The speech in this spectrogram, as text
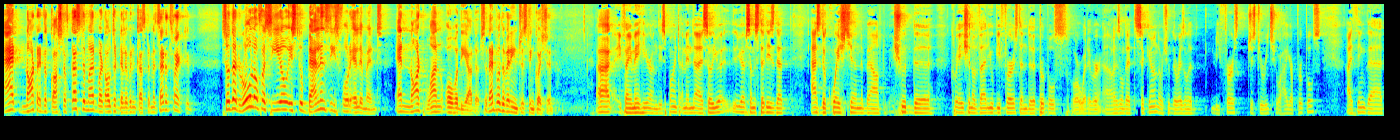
at not at the cost of customer, but also delivering customer satisfaction. So the role of a CEO is to balance these four elements and not one over the other. So that was a very interesting question. Uh, if I may here on this point, I mean, uh, so you, you have some studies that ask the question about should the creation of value be first and the purpose or whatever uh, raison d'être second, or should the raison d'être be first just to reach your higher purpose? I think that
